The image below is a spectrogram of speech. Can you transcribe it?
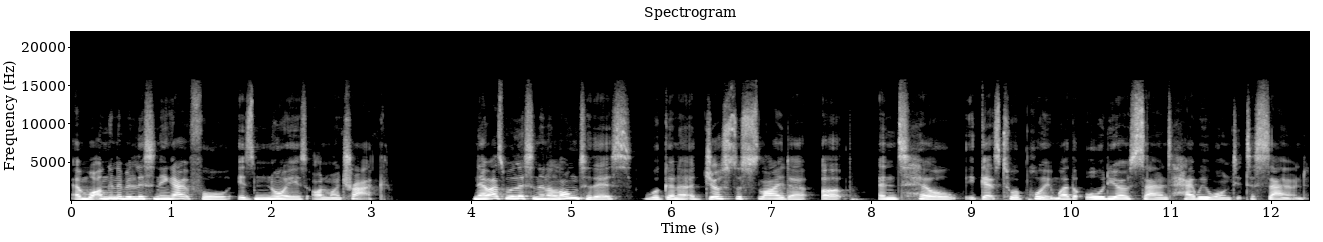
And what I'm going to be listening out for is noise on my track. Now, as we're listening along to this, we're going to adjust the slider up until it gets to a point where the audio sounds how we want it to sound.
